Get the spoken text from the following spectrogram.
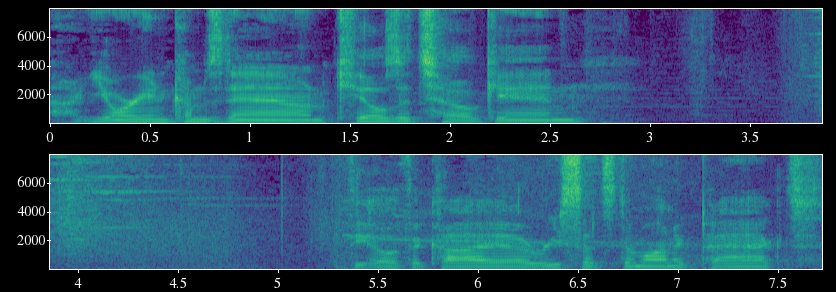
Uh, Yorion comes down, kills a token. The Oath of Kaya resets Demonic Pact.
